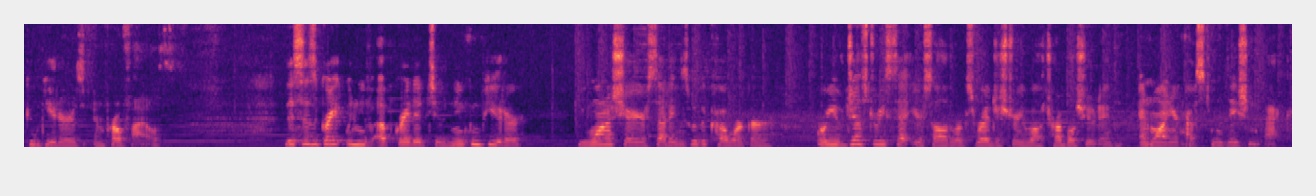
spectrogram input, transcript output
computers, and profiles. This is great when you've upgraded to a new computer, you want to share your settings with a coworker, or you've just reset your SOLIDWORKS registry while troubleshooting and want your customization back.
